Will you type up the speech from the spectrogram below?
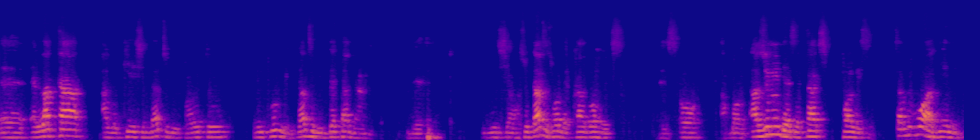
uh, a latter allocation that will be Pareto improving. That will be better than the initial. So that is what the Kaldor-Hicks is all about. Assuming there's a tax policy, some people are gaining,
